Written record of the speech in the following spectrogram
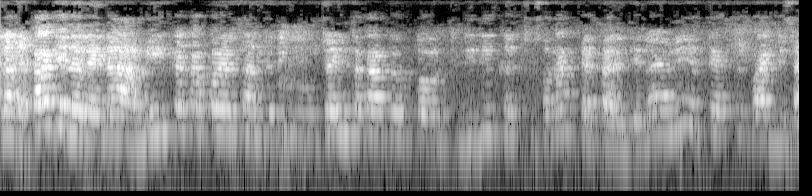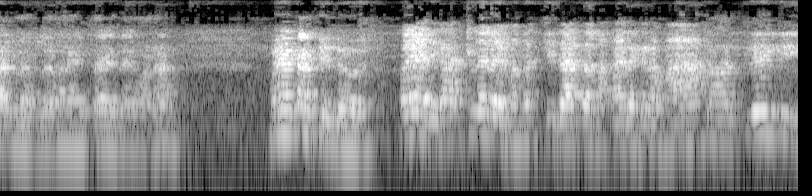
का का केलेलं आहे ना. मी का का पहिले सांगते तू चैनचं का करतो दिदी क- सोनात काय कार्य केलं आणि ते वाट दिसायला लागला नाही काय नाही म्हणा. मग हे का केलं? आधी घातलेलं आहे मग नक्की जाताना कार्यक्रमात घातलेली.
